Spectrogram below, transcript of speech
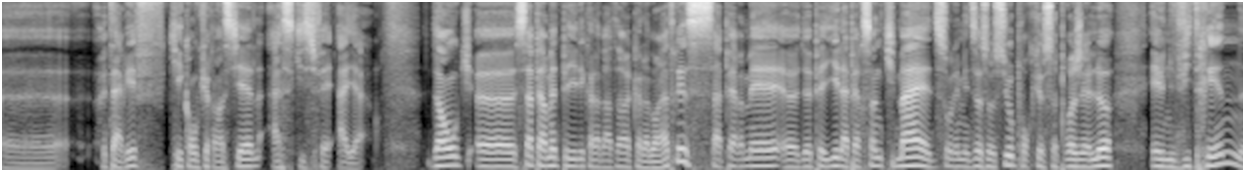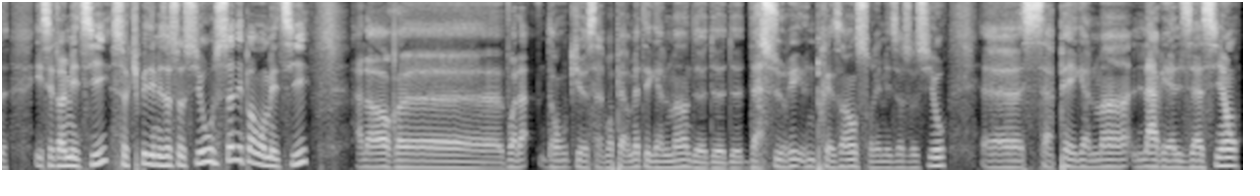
un tarif qui est concurrentiel à ce qui se fait ailleurs. Donc, euh, ça permet de payer les collaborateurs et collaboratrices, ça permet euh, de payer la personne qui m'aide sur les médias sociaux pour que ce projet-là ait une vitrine. Et c'est un métier. S'occuper des médias sociaux, ce n'est pas mon métier. Alors, euh, voilà. Donc, euh, ça va permettre également d'assurer une présence sur les médias sociaux. Euh, ça paie également la réalisation,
